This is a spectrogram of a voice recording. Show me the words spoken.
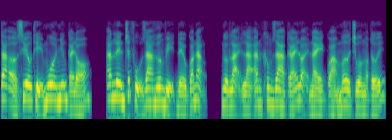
Ta ở siêu thị mua những cái đó, ăn lên chất phụ ra hương vị đều quá nặng, ngược lại là ăn không ra cái loại này quả mơ chua ngọt tới.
